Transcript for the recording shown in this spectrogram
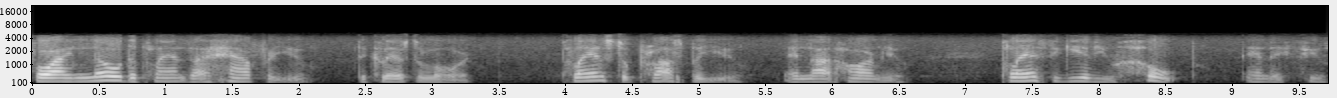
For I know the plans I have for you, declares the Lord plans to prosper you and not harm you, plans to give you hope and a future.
